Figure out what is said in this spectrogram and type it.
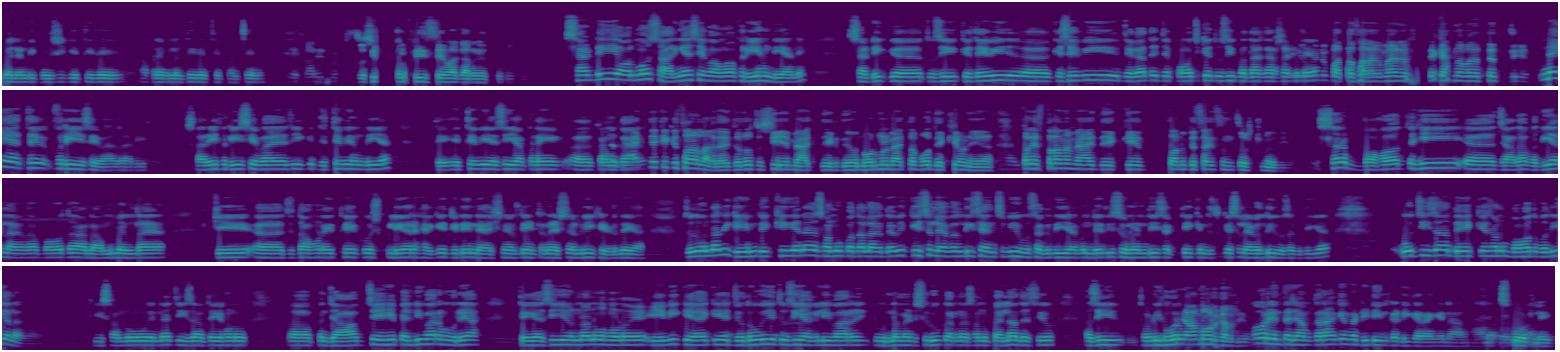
ਮਿਲਣ ਦੀ ਕੋਸ਼ਿਸ਼ ਕੀਤੀ ਤੇ ਆਪਣੇ ਵਲੰਟੀਅਰ ਇੱਥੇ ਪਹੁੰਚੇ ਨੇ। ਇਹ ਸਾਰੀ ਤੁਸੀਂ ਟੋਟਲ ਫ੍ਰੀ ਸੇਵਾ ਕਰ ਰਹੇ ਹੋ ਇੱਥੇ ਬਿਲਕੁਲ। ਸਾਡੀ ਆਲਮੋਸਟ ਸਾਰੀਆਂ ਸੇਵਾਵਾਂ ਫ੍ਰੀ ਹੁੰਦੀਆਂ ਨੇ। ਸਾਡੀ ਕ- ਤੁਸੀਂ ਕਿਤੇ ਵੀ ਕਿਸੇ ਵੀ ਜਗ੍ਹਾ ਤੇ ਜ- ਪਹੁੰਚ ਕੇ ਤੁਸੀਂ ਪਤਾ ਕਰ ਸਕਦੇ ਹੋ। ਮੈਨੂੰ ਪਤਾ ਸਾਰਾ ਮੈਂ ਤੇ ਕਹਿੰਦਾ ਬਸ ਇੱਥੇ ਤੁਸੀਂ ਨਹੀਂ ਇੱਥੇ ਫ੍ਰੀ ਸੇਵਾ ਸਾਰੀ। ਸਾਰੀ ਫ੍ਰੀ ਸੇਵਾ ਹੈ ਜੀ ਕਿ ਜਿੱਥੇ ਵੀ ਹੁੰਦੀ ਹੈ। ਤੇ ਇੱਥੇ ਵੀ ਅਸੀਂ ਆਪਣੇ ਅਹ, ਕੰਮਕਾਰ ਮੈਚ ਦੇਖ ਕੇ ਕਿਸ ਤਰ੍ਹਾਂ ਲੱਗਦਾ ਹੈ? ਜਦੋਂ ਤੁਸੀਂ ਇਹ ਮੈਚ ਦੇਖਦੇ ਹੋ ਨਾਰਮਲ ਮੈਚ ਤਾਂ ਬਹੁਤ ਦੇਖੇ ਹੋਣੇ ਆ। ਪਰ ਇਸ ਤਰ੍ਹਾਂ ਦਾ ਮੈਚ ਦੇਖ ਕੇ ਤੁਹਾਨੂੰ ਕਿਸ ਤਰ੍ਹਾਂ ਦੀ ਸੰਤੁਸ਼ਟ ਮਿਲਦੀ ਹੈ? ਸਰ, ਬਹੁਤ ਹੀ ਜ਼ਿਆਦਾ ਵਧੀਆ ਲੱਗਦਾ, ਬਹੁਤ ਆਨੰਦ ਮਿਲਦਾ ਹੈ ਕਿ ਜਿੱਦਾਂ ਹੁਣ ਇੱਥੇ ਕੁਝ ਪਲੇਅਰ ਹੈਗੇ ਜਿਹੜੇ ਨੈਸ਼ਨਲ ਤੇ ਇੰਟਰਨੈਸ਼ਨਲ ਵੀ ਖੇਡਦੇ ਆ। ਜਦੋਂ ਉਹਨਾਂ ਦੀ ਗੇਮ ਦੇਖੀ ਹੈ ਨਾ, ਸਾਨੂੰ ਪਤਾ ਲੱਗਦਾ ਵੀ ਕਿਸ ਲੈਵਲ ਦੀ ਸੈਂਸ ਵੀ ਹੋ ਸਕਦੀ ਹੈ ਬੰਦੇ ਦੀ, ਸੁਣਨ ਦੀ ਸ਼ਕਤੀ ਕਿੰਨ- ਕਿਸ ਲੈਵਲ ਦੀ ਹੋ ਸਕਦੀ ਹੈ ਉਹ ਚੀਜ਼ਾਂ ਦੇਖ ਕੇ ਸਾਨੂੰ ਬਹੁਤ ਵਧੀਆ ਲੱਗਾ ਕਿ ਸਾਨੂੰ ਇਹਨਾਂ ਚੀਜ਼ਾਂ ਤੇ ਹੁਣ ਪੰਜਾਬ 'ਚ ਇਹ ਪਹਿਲੀ ਵਾਰ ਹੋ ਰਿਹਾ ਤੇ ਅਸੀਂ ਉਹਨਾਂ ਨੂੰ ਹੁਣ ਇਹ ਵੀ ਕਿਹਾ ਕਿ ਜਦੋਂ ਵੀ ਤੁਸੀਂ ਅਗਲੀ ਵਾਰ ਟੂਰਨਾਮੈਂਟ ਸ਼ੁਰੂ ਕਰਨਾ ਸਾਨੂੰ ਪਹਿਲਾਂ ਦੱਸਿਓ ਅਸੀਂ ਥੋੜੀ ਹੋਰ ਕੰਮ ਹੋਰ ਕਰ ਲਿਓ। ਹੋਰ ਇੰਤਜ਼ਾਮ ਕਰਾਂਗੇ ਵੱਡੀ ਟੀਮ ਕੱਢੀ ਕਰਾਂਗੇ ਨਾਲ ਸਪੋਰਟ ਲਈ।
